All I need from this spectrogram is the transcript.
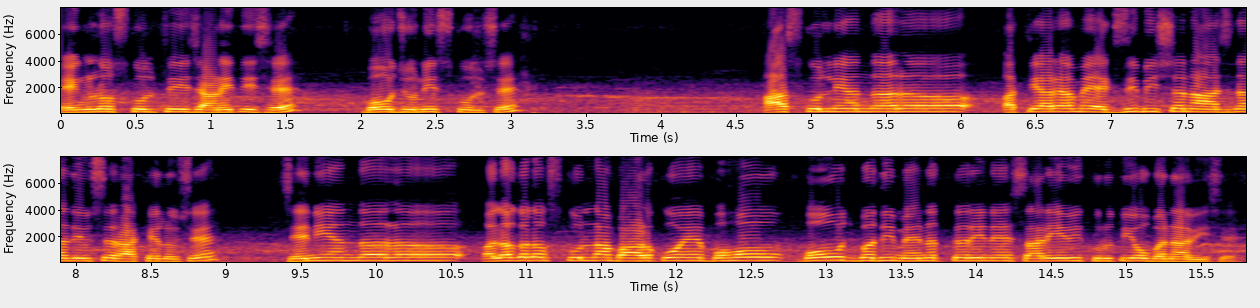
એંગ્લો સ્કૂલથી જાણીતી છે. બહુ જૂની સ્કૂલ છે. આ સ્કૂલની અંદર અત્યારે અમે એક્ઝિબિશન આજના દિવસે રાખેલું છે. જેની અંદર અલગ અલગ સ્કૂલના બાળકોએ બહુ બહુ જ બધી મહેનત કરીને સારી એવી કૃતિઓ બનાવી છે આ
